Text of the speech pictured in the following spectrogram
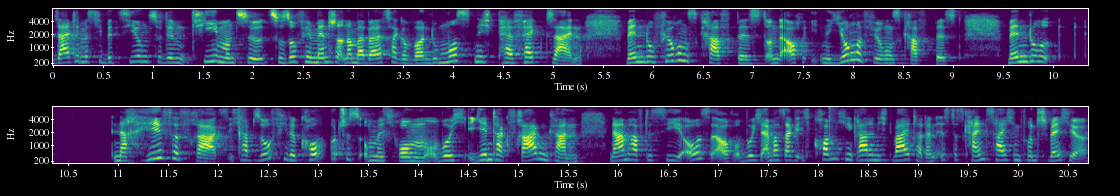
seitdem ist die Beziehung zu dem Team und zu, zu so vielen Menschen auch nochmal besser geworden. Du musst nicht perfekt sein. Wenn du Führungskraft bist und auch eine junge Führungskraft bist, wenn du nach Hilfe fragst. Ich habe so viele Coaches um mich rum, wo ich jeden Tag fragen kann, namhafte CEOs auch, wo ich einfach sage, ich komme hier gerade nicht weiter, dann ist das kein Zeichen von Schwäche,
